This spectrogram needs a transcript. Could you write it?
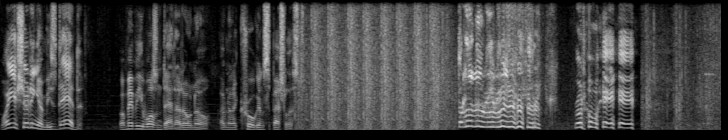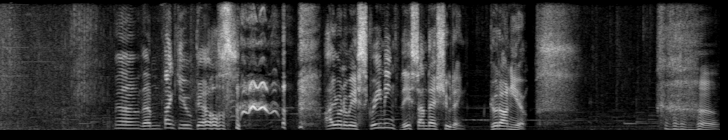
Why are you shooting him? He's dead. Or maybe he wasn't dead, I don't know. I'm not a Krogan specialist. Run away! Uh, then thank you, girls. I run away screaming, they stand there shooting. Good on you.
